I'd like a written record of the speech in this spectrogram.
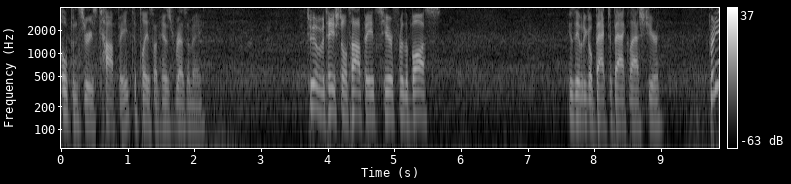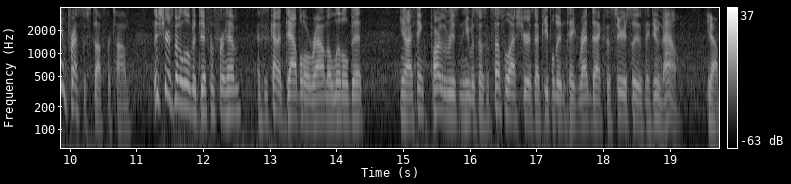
Open Series top eight to place on his resume. Two invitational top eights here for the boss. He was able to go back to back last year. Pretty impressive stuff for Tom. This year's been a little bit different for him as he's kind of dabbled around a little bit. You know, I think part of the reason he was so successful last year is that people didn't take red decks as seriously as they do now. Yeah.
